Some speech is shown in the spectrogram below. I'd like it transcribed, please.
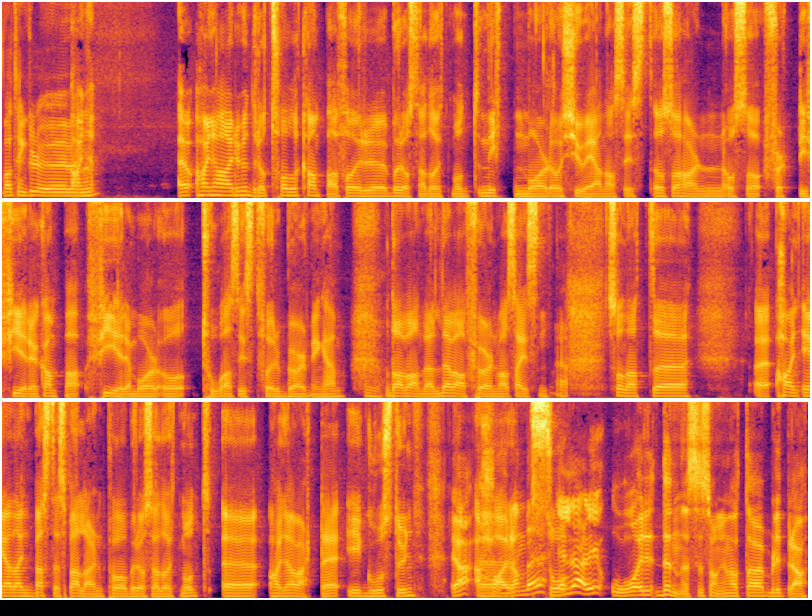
Hva tenker du, Venne? Eh, han har 112 kamper for Borussia Dortmund, 19 mål og 21 assist. Og så har han også 44 kamper, 4 mål og 2 assist for Birmingham. Og da var han vel, Det var før han var 16. Ja. Sånn at eh, eh, han er den beste spilleren på Borussia Dortmund. Uh, han har vært det i god stund. Ja, Har han det, uh, så- eller er det i år denne sesongen at det har blitt bra?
